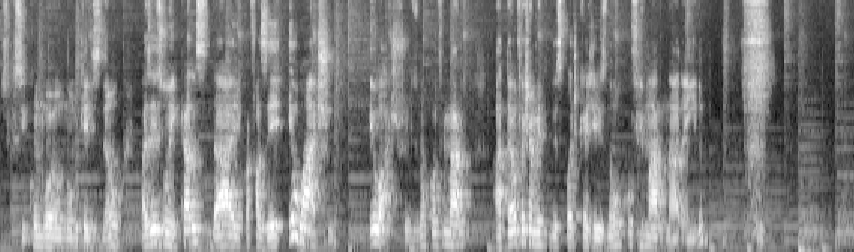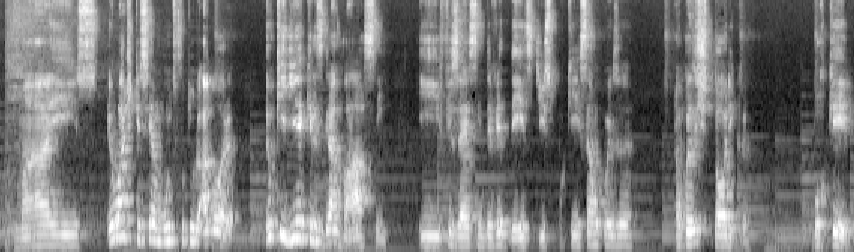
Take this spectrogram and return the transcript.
esqueci como é o nome que eles dão, mas eles vão em cada cidade para fazer. Eu acho, eu acho, eles não confirmaram até o fechamento desse podcast, eles não confirmaram nada ainda. Mas eu acho que esse é muito futuro. Agora, eu queria que eles gravassem e fizessem DVDs disso, porque isso é uma coisa, é uma coisa histórica. Porque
